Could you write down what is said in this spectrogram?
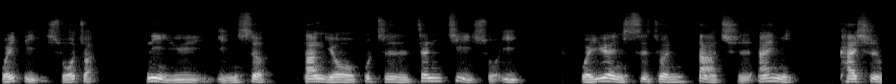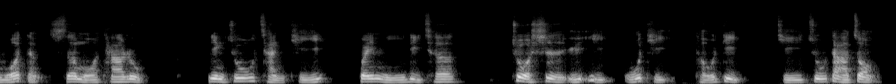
为彼所转，溺于淫色，当由不知真迹所义，唯愿世尊大慈哀悯，开示我等奢摩他路，令诸产提昏迷利车。”作是语已，五体投地及诸大众，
